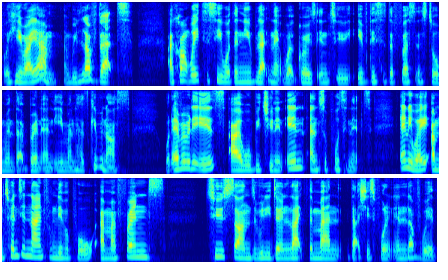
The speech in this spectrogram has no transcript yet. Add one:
but here I am, and we love that. I can't wait to see what the new Black Network grows into if this is the first installment that Brent and Eman has given us. Whatever it is, I will be tuning in and supporting it. Anyway, I'm 29 from Liverpool, and my friend's two sons really don't like the man that she's fallen in love with.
